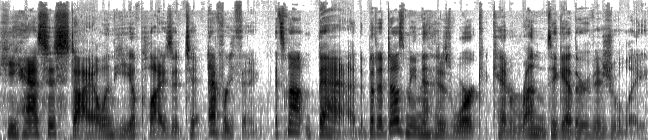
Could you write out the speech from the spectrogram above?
He has his style and he applies it to everything. It's not bad, but it does mean that his work can run together visually.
